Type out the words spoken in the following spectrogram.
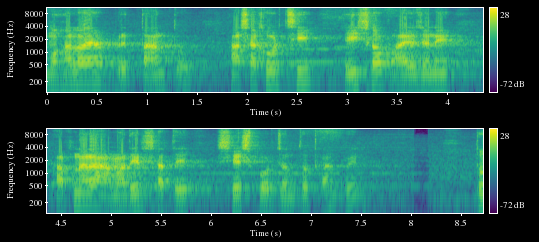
মহালয়া বৃত্তান্ত। আশা করছি এই সব আয়োজনে আপনারা আমাদের সাথে শেষ পর্যন্ত থাকবেন। তো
